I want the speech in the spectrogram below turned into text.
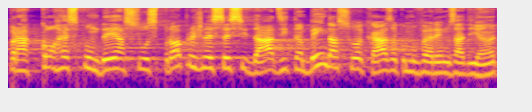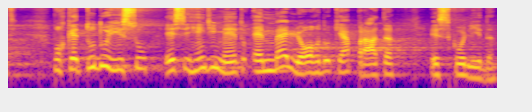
para corresponder às suas próprias necessidades e também da sua casa, como veremos adiante, porque tudo isso, esse rendimento é melhor do que a prata escolhida.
